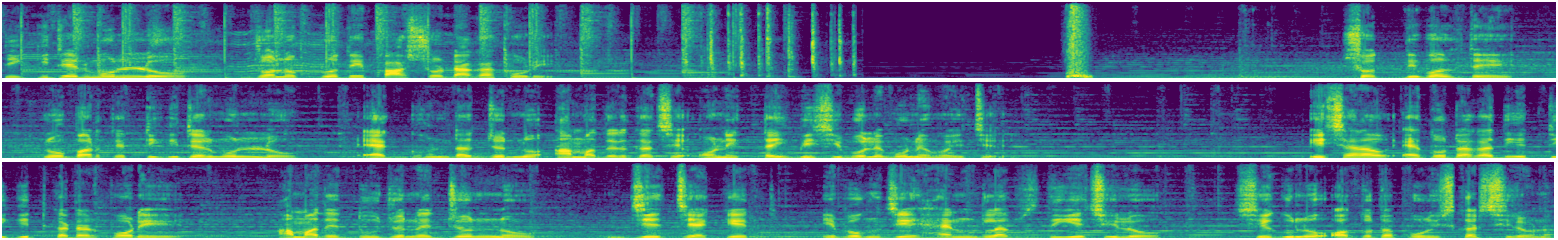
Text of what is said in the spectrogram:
টিকিটের মূল্য জনপ্রতি পাঁচশো টাকা করে। সত্যি বলতে, স্নো পার্কের টিকিটের মূল্য এক ঘণ্টার জন্য আমাদের কাছে অনেকটাই বেশি বলে মনে হয়েছে। এছাড়াও এত টাকা দিয়ে টিকিট কাটার পরে আমাদের দুজনের জন্য যে জ্যাকেট এবং যে হ্যান্ড গ্লাভস দিয়েছিল, সেগুলো অতটা পরিষ্কার ছিল না।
